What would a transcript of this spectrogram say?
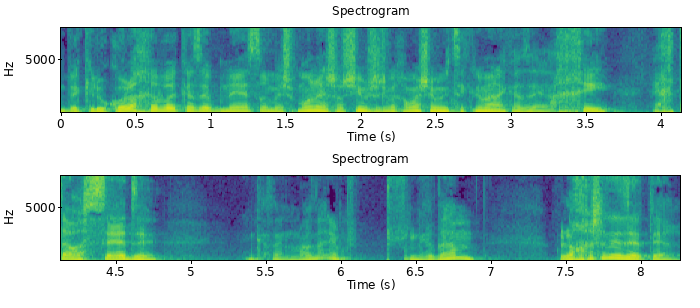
וכאילו כל החבר'ה כזה, בני 28, 30, 35, היו מסתכלים עליי כזה, אחי, איך אתה עושה את זה? אני כזה, אני לא יודע, אני פשוט נרדם, ולא חשבתי על זה יותר.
